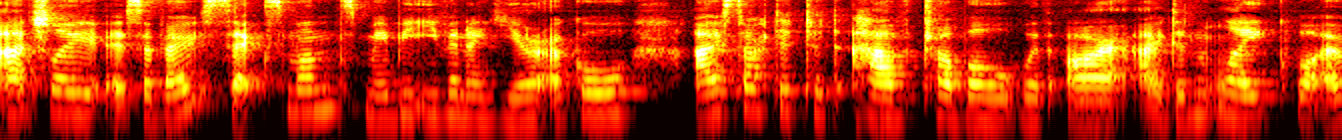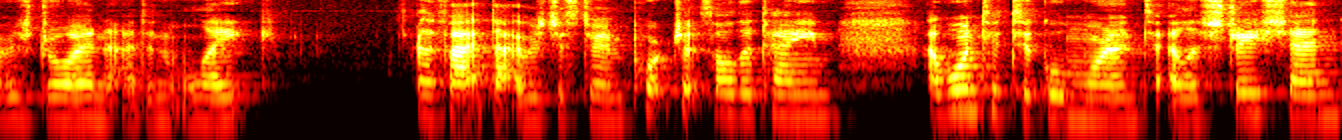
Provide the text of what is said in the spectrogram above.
actually it's about six months maybe even a year ago I started to have trouble with art. I didn't like what I was drawing. I didn't like the fact that I was just doing portraits all the time. I wanted to go more into illustration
